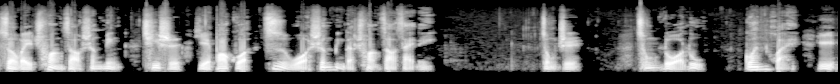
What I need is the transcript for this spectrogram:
所谓创造生命，其实也包括自我生命的创造在内。总之，从裸露、关怀与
